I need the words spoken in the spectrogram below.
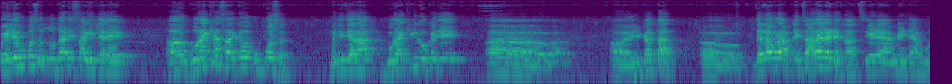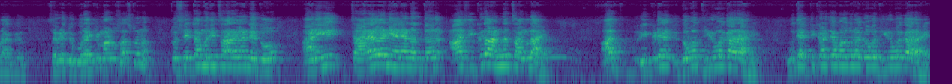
पहिले उपोषित बुद्धाने सांगितलेले आहे गुराख्यासारखं उपोषण म्हणजे ज्याला गुराखी लोक जे हे करतात जनावर आपले चारायला नेतात शेळ्या मेंढ्या गुराख सगळे तो गुराखी माणूस असतो ना तो शेतामध्ये चारायला नेतो आणि चारायला नेल्यानंतर आज इकडं अन्न चांगलं आहे. आज इकडे गवत हिरवगार आहे. उद्या तिकडच्या बाजूला गवत हिरवगार आहे.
